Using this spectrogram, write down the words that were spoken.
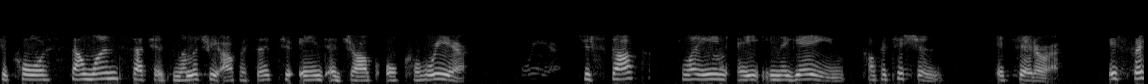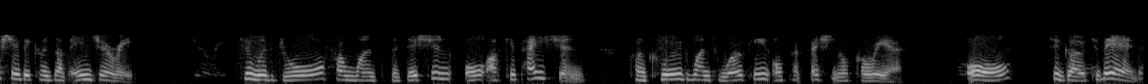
to cause someone such as military officer to end a job or career, to stop playing a, in a game, competition, etc., especially because of injury, to withdraw from one's position or occupation, conclude one's working or professional career, or to go to bed.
